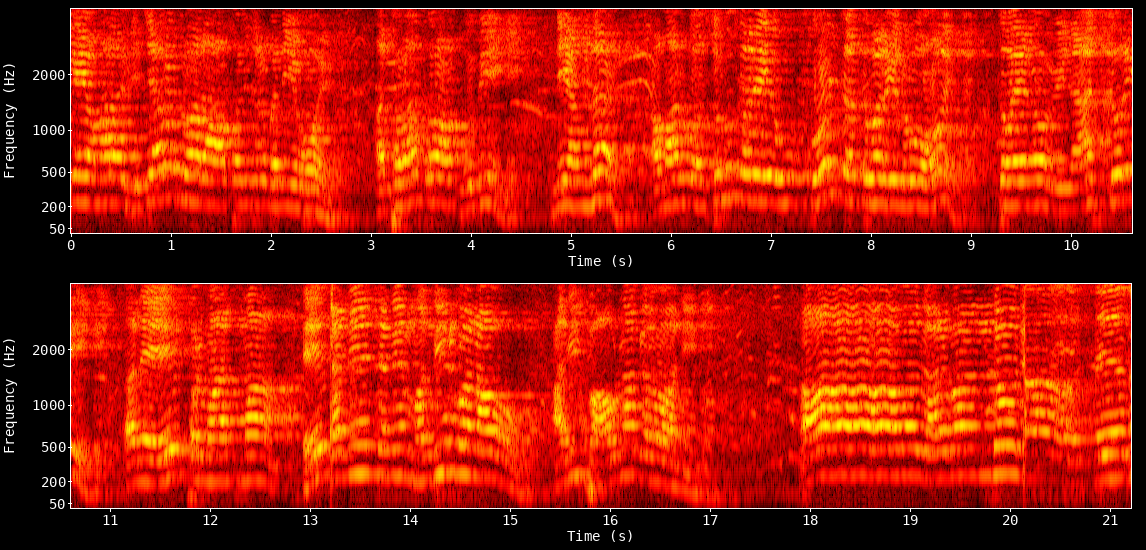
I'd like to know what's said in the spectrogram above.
કે અમારા વિચારો દ્વારા આ પવિત્ર બની હોય અથવા તો આ ભૂમિ ની અંદર અમારું અશુભ કરે એવું કોઈ તત્વ રહેલું હોય તો એનો વિનાશ કરી અને એ પરમાત્મા એ તમે મંદિર બનાવો, આવી ભાવના કરવાની. આ तेन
